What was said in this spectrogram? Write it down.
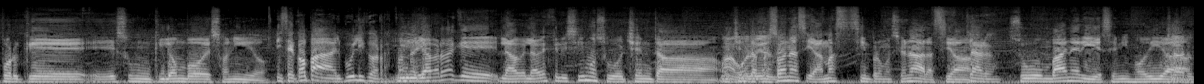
porque eh, es un quilombo de sonido. ¿Y se copa el público? Responde Y ahí. la verdad que la, la vez que lo hicimos hubo 80, 80 Ah, personas y además sin promocionar, hacía Claro. subo un banner y ese mismo día Claro.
